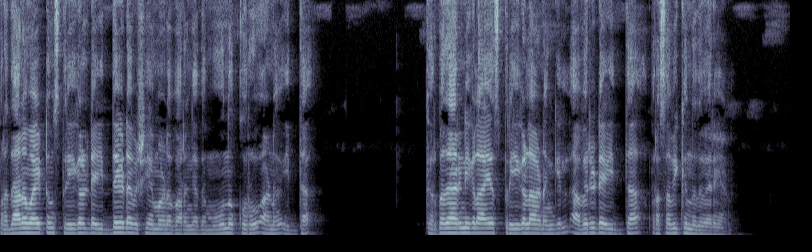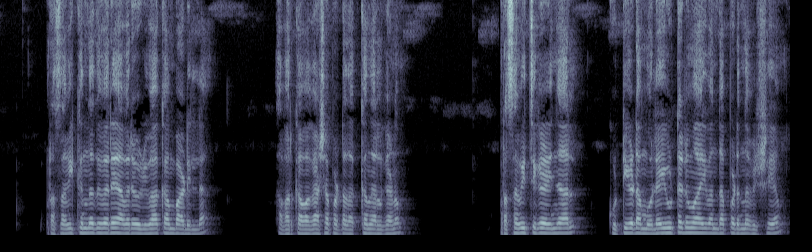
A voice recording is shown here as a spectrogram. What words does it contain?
പ്രധാനമായിട്ടും സ്ത്രീകളുടെ ഇദ്ദയുടെ വിഷയമാണ് പറഞ്ഞത്. മൂന്ന് കുറു ആണ് ഇദ്ദ. ഗർഭധാരിണികളായ സ്ത്രീകളാണെങ്കിൽ അവരുടെ ഇദ്ദ പ്രസവിക്കുന്നത് വരെയാണ്. പ്രസവിക്കുന്നത് വരെ അവരെ ഒഴിവാക്കാൻ പാടില്ല. അവർക്ക് അവകാശപ്പെട്ടതൊക്കെ നൽകണം. പ്രസവിച്ചു കഴിഞ്ഞാൽ കുട്ടിയുടെ മുലയൂട്ടലുമായി ബന്ധപ്പെടുന്ന വിഷയം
